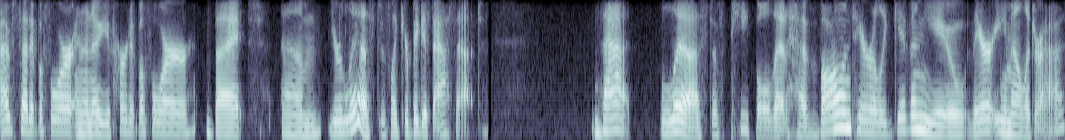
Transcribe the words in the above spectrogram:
I've said it before, and I know you've heard it before, but um, your list is like your biggest asset. That list of people that have voluntarily given you their email address,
